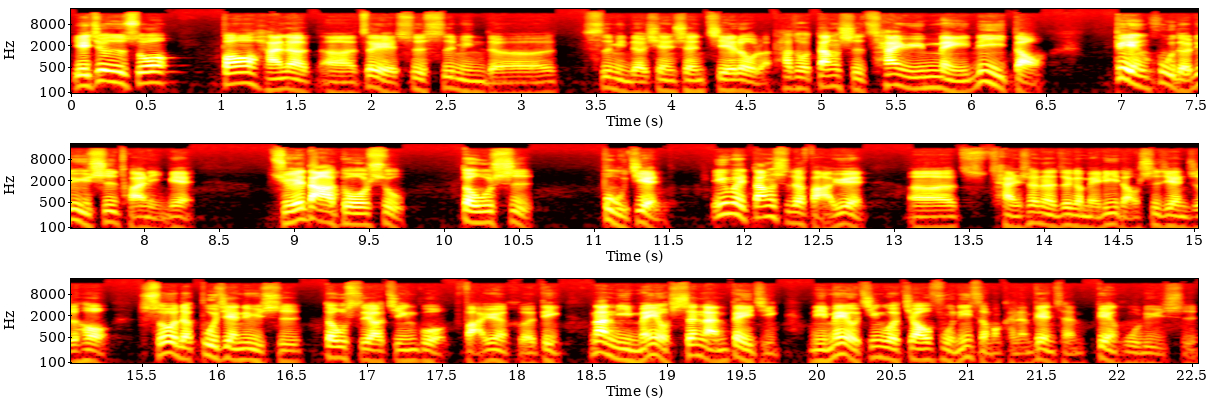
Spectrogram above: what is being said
也就是说，包含了呃，这也是施明德施明德先生揭露了，他说当时参与美丽岛辩护的律师团里面，绝大多数都是部件，因为当时的法院。呃，产生了这个美丽岛事件之后，所有的部件律师都是要经过法院核定。那你没有深蓝背景，你没有经过交付，你怎么可能变成辩护律师？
